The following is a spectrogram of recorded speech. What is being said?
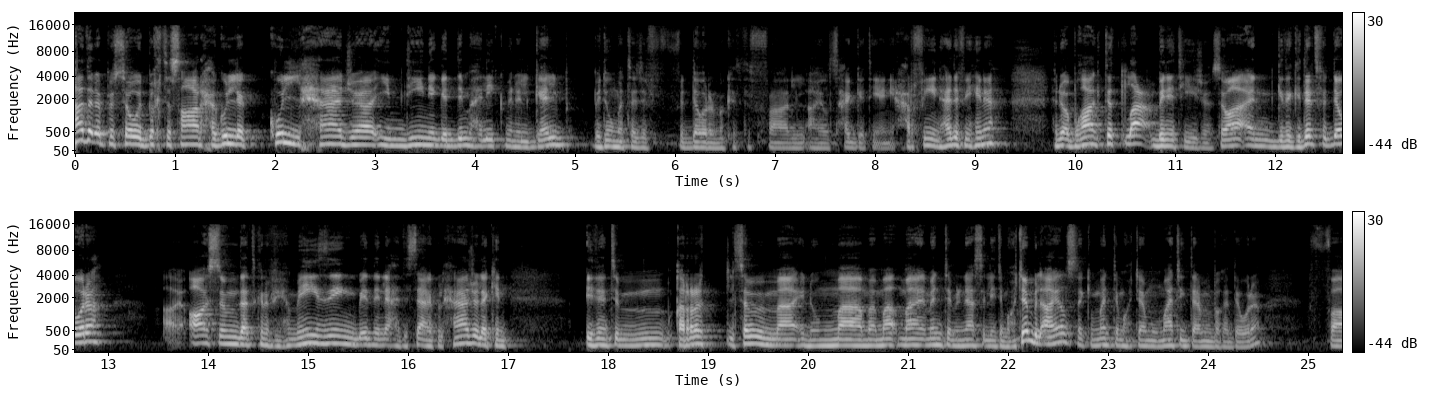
هذا الـ episode باختصار حقول لك كل حاجة يمديني أقدمها ليك من القلب بدون ما تجف في الدورة المكثفة للـ IELTS حقتي. يعني حرفيا هدفي هنا إنه أبغاك تطلع بنتيجة. سواء إذا قدرت في الدورة awesome that's gonna be amazing. بإذن الله حتستاهل كل حاجة. لكن إذا أنت قررت لسبب ما إنه ما ما ما, ما, ما أنت من الناس اللي أنت مهتم بالـ IELTS لكن ما أنت مهتم وما تقدر على مبلغ الدورة. ف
